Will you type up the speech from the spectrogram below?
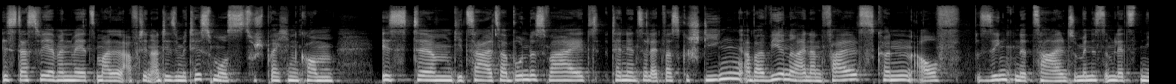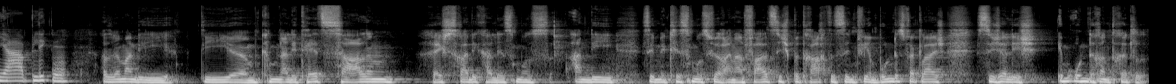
ist, dass wir, wenn wir jetzt mal auf den Antisemitismus zu sprechen kommen, ist ähm, die Zahl zwar bundesweit tendenziell etwas gestiegen, aber wir in Rheinland-Pfalz können auf sinkende Zahlen, zumindest im letzten Jahr, blicken. Also wenn man die, die ähm, Kriminalitätszahlen Rechtsradikalismus, Antisemitismus für Rheinland-Pfalz sich betrachtet, sind wir im Bundesvergleich sicherlich im unteren Drittel.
